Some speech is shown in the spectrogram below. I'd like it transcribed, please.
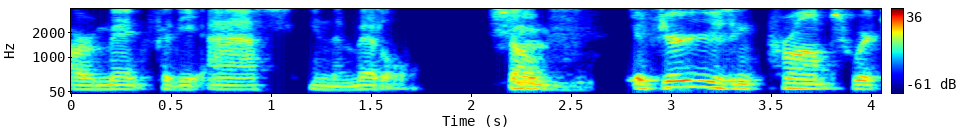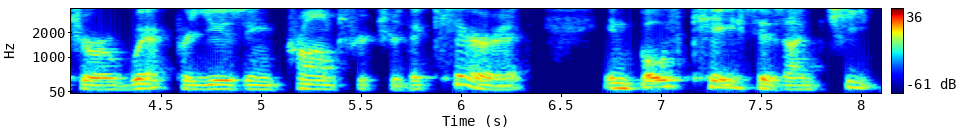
are meant for the ass in the middle. So hmm. if you're using prompts which are a whip or using prompts which are the carrot, in both cases, I'm te-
